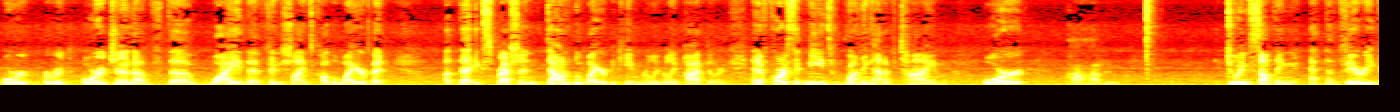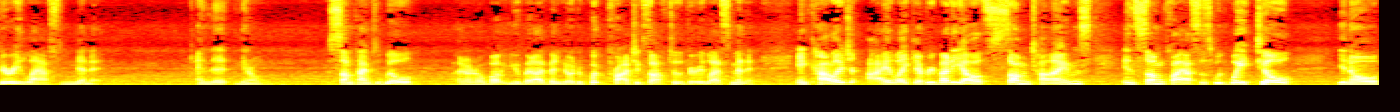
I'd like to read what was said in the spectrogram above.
or, or, origin of the why the finish line is called the wire, but uh, the expression down to the wire became really, really popular. And of course, it means running out of time or um, doing something at the very, very last minute and that you know sometimes will i don't know about you but i've been known to put projects off to the very last minute. In college i like everybody else sometimes in some classes would wait till you know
